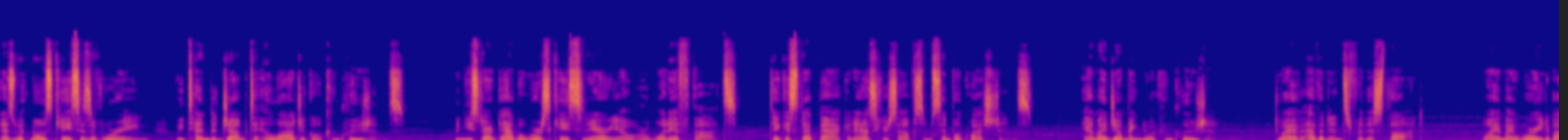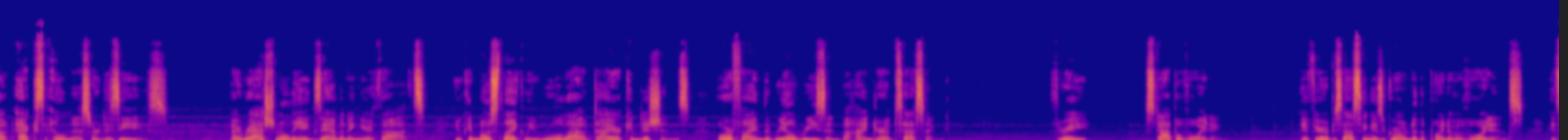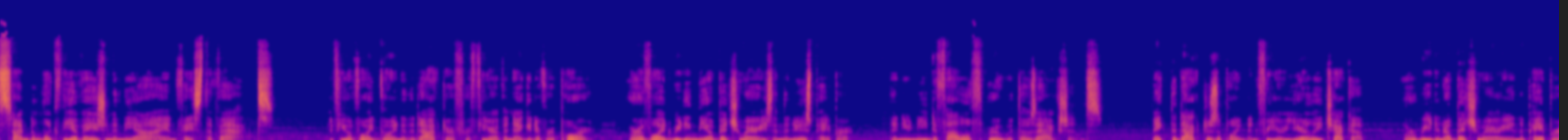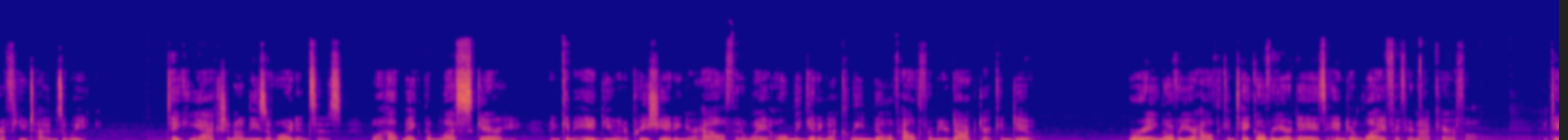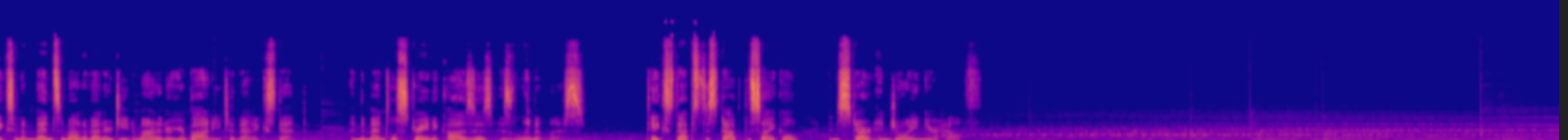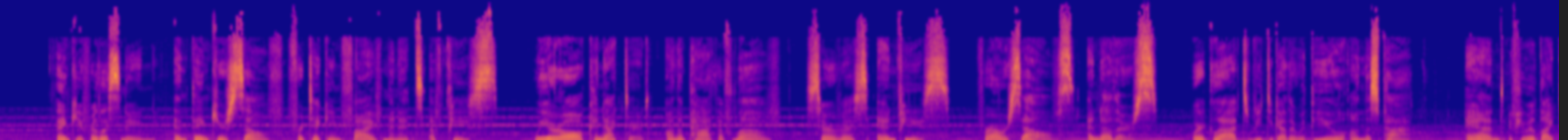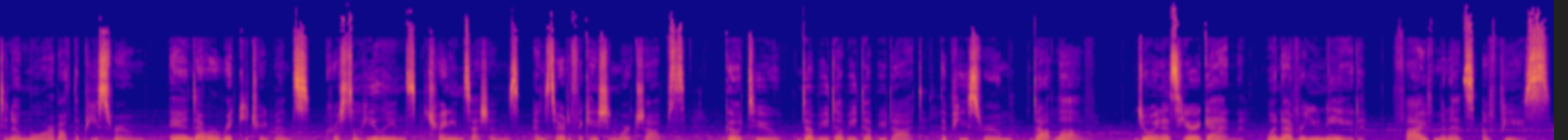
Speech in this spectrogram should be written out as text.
As with most cases of worrying, we tend to jump to illogical conclusions. When you start to have a worst case scenario or what if thoughts, take a step back and ask yourself some simple questions. Am I jumping to a conclusion? Do I have evidence for this thought? Why am I worried about X illness or disease? By rationally examining your thoughts, you can most likely rule out dire conditions or find the real reason behind your obsessing. 3. Stop avoiding. If your obsessing has grown to the point of avoidance, it's time to look the evasion in the eye and face the facts. If you avoid going to the doctor for fear of a negative report, or avoid reading the obituaries in the newspaper, then you need to follow through with those actions. Make the doctor's appointment for your yearly checkup, or read an obituary in the paper a few times a week. Taking action on these avoidances will help make them less scary and can aid you in appreciating your health in a way only getting a clean bill of health from your doctor can do. Worrying over your health can take over your days and your life if you're not careful. It takes an immense amount of energy to monitor your body to that extent, and the mental strain it causes is limitless. Take steps to stop the cycle and start enjoying your health. Thank you for listening, and thank yourself for taking five minutes of peace. We are all connected on the path of love, service, and peace for ourselves and others. We're glad to be together with you on this path. And if you would like to know more about the Peace Room and our Reiki treatments, crystal healings, training sessions, and certification workshops, go to www.thepeaceroom.love. Join us here again whenever you need five minutes of peace.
